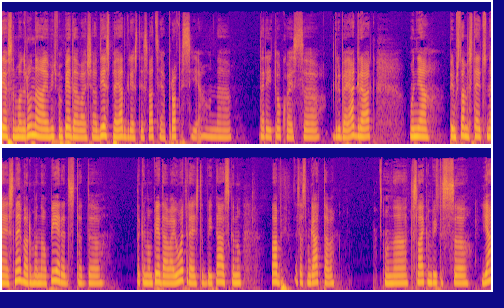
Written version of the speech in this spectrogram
Dievs ar mani runāja, viņš man piedāvāja šādu iespēju atgriezties vecajā profesijā un uh, darīt to, ko es uh, gribēju agrāk, un jā, pirms tam es teicu, nē, es nevaru, man nav pieredzes, tad uh, tad, kad man piedāvāja otrais, tad bija tāds, ka, nu, labi, es esmu gatava. Un uh, tas laikam bija tas uh, jā,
